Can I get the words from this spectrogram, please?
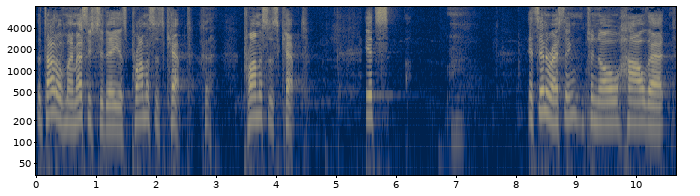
The title of my message today is Promises Kept. Promises Kept. It's, it's interesting to know how that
